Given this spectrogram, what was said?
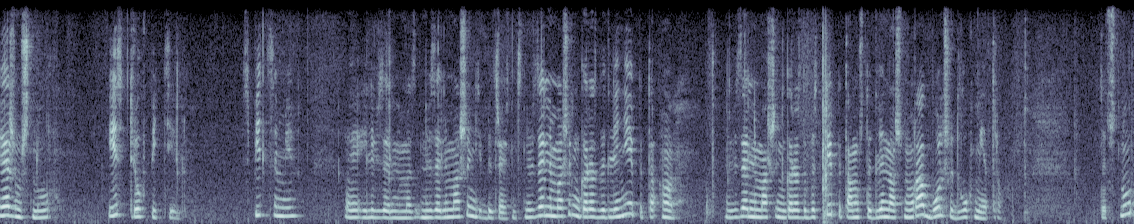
Вяжем шнур из трех петель спицами э, или вязальной, на вязальной машине, без разницы. На вязальной машине гораздо длиннее, потому, а, на вязальной машине гораздо быстрее, потому что длина шнура больше двух метров. Этот шнур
